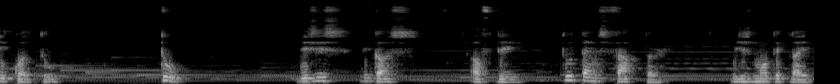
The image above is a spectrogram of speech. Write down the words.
equal to 2. This is because of the 2 times factor which is multiplied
